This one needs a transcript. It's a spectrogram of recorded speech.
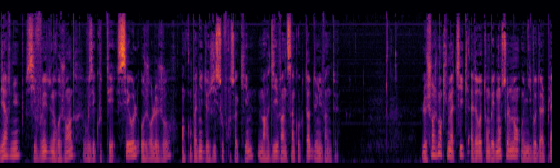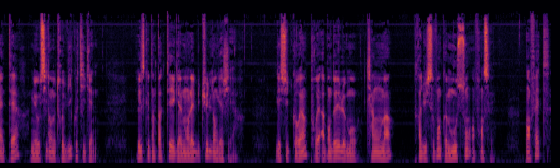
Bienvenue, si vous venez de nous rejoindre, vous écoutez Séoul au jour le jour en compagnie de Jisoo François Kim, mardi 25 octobre 2022. Le changement climatique a des retombées non seulement au niveau de la planète Terre, mais aussi dans notre vie quotidienne. Il risque d'impacter également l'habitude langagière. Les Sud-Coréens pourraient abandonner le mot changma, traduit souvent comme mousson en français. En fait,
